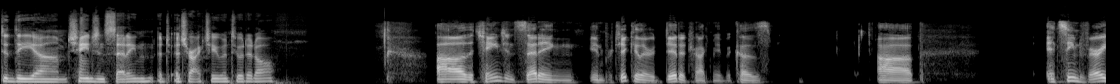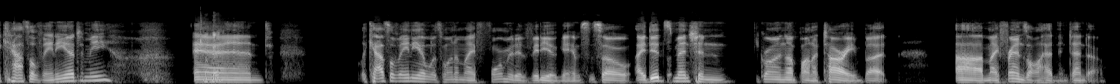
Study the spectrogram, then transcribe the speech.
Did the um, change in setting a- attract you into it at all? Uh, the change in setting, in particular, did attract me because uh, it seemed very Castlevania to me, and Castlevania was one of my formative video games. So I did mention growing up on Atari, but uh, my friends all had Nintendo,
